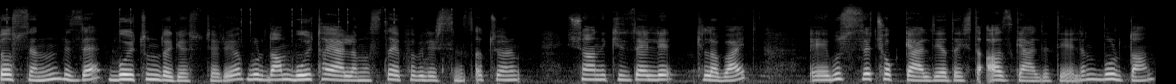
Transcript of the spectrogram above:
dosyanın bize boyutunu da gösteriyor. Buradan boyut ayarlaması da yapabilirsiniz. Atıyorum şu an 250 kilobayt. E, bu size çok geldi ya da işte az geldi diyelim. Buradan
